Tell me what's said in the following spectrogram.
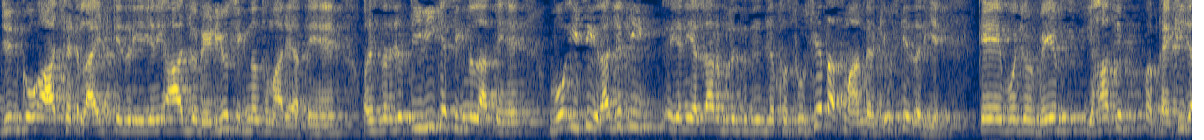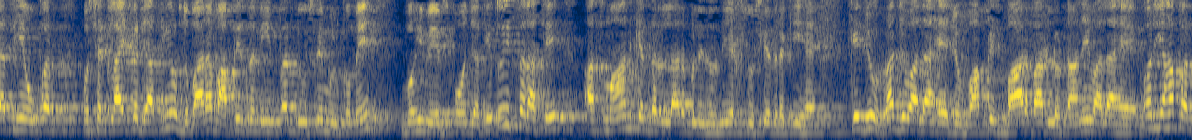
جن کو آج سیٹلائٹ کے ذریعے یعنی آج جو ریڈیو سگنلز ہمارے آتے ہیں اور اس طرح جو ٹی وی کے سگنل آتے ہیں، وہ اسی رج کی یعنی اللہ رب العزت جو خصوصیت آسمان میں رکھی، اس کے ذریعے کہ وہ جو ویوز یہاں سے پھینکی جاتی ہیں اوپر، وہ سیٹلائٹ پر جاتی ہیں اور دوبارہ واپس زمین پر دوسرے ملکوں میں وہی ویوز پہنچ جاتی ہے تو اس طرح سے آسمان کے اندر اللہ رب العزت نے ایک خصوصیت رکھی ہے کہ جو رج والا ہے، جو واپس بار بار لوٹانے والا ہے، اور یہاں پر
